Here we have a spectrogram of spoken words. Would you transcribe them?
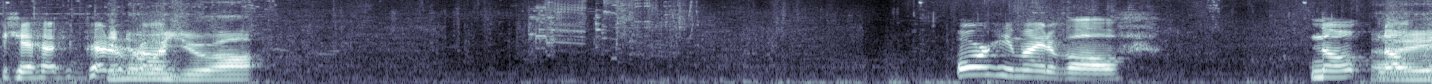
Yeah, you better You know where you are. Or he might evolve. Nope, Uh, nope, he's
